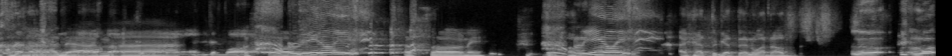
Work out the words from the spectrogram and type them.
Ah, Dana. Gemar. Kesel, Really, kesel nih. Really. I had to get that one out. Lo lo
